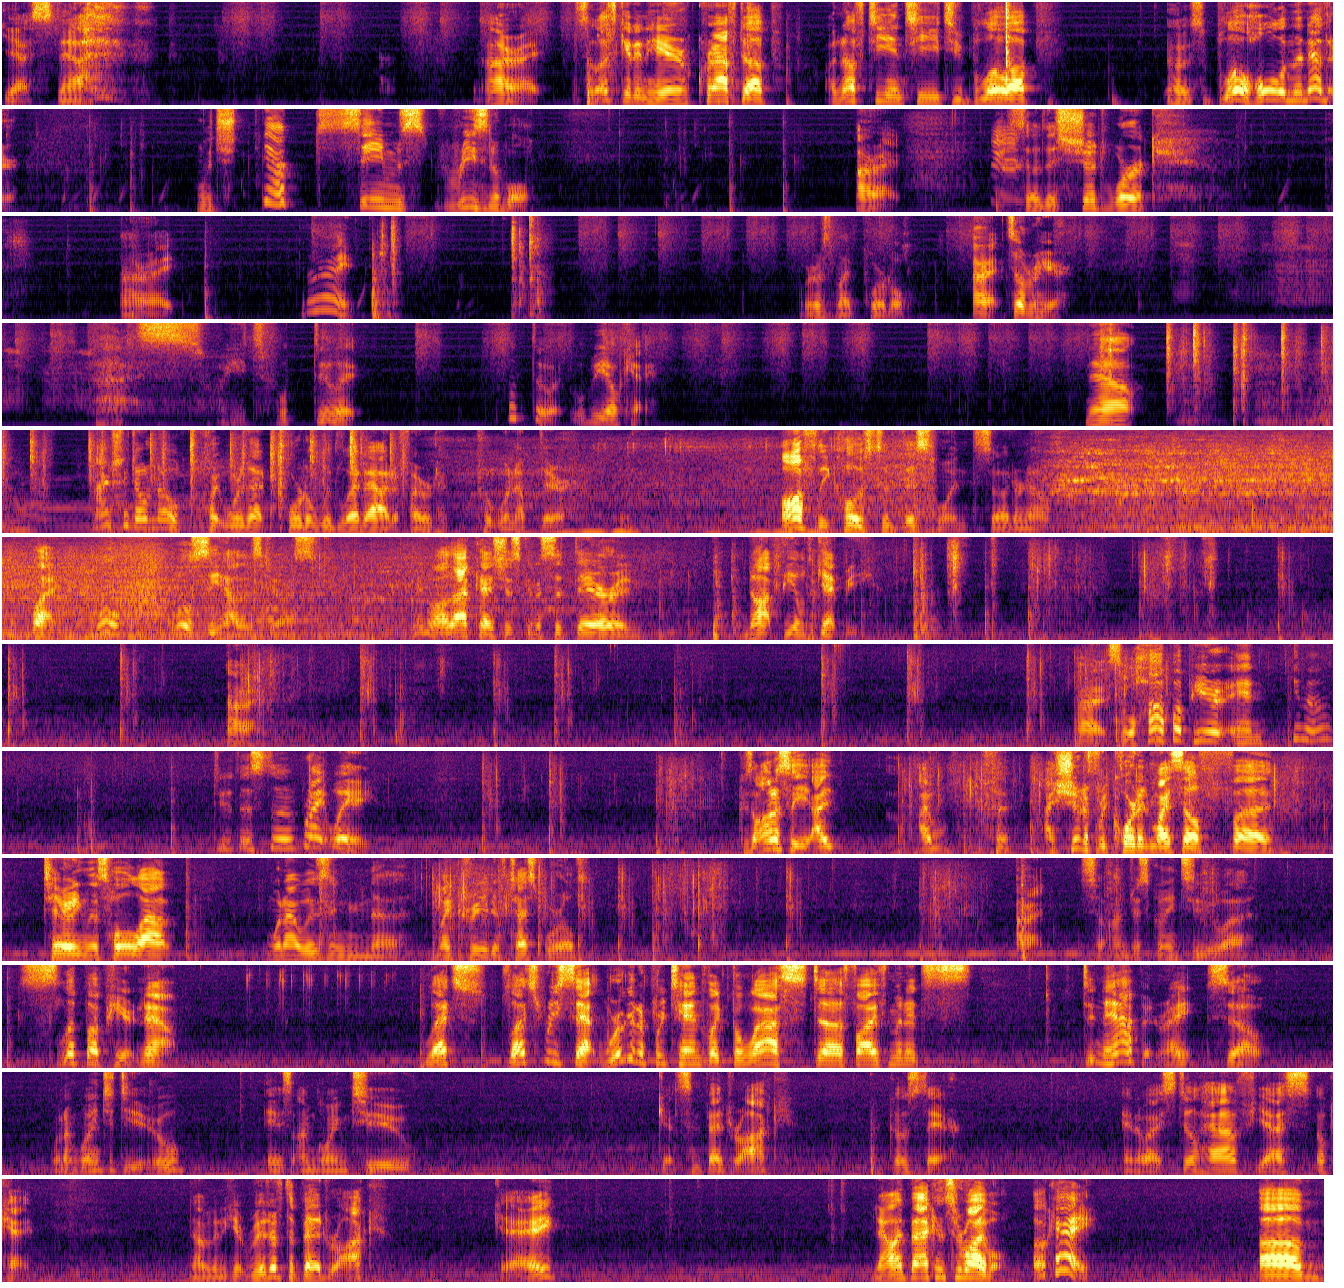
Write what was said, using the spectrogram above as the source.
Yes, now. All right. So let's get in here, craft up enough TNT to blow up, uh, so blow a hole in the nether. Which, you know, seems reasonable. All right. So this should work. All right. All right. Where's my portal? All right, it's over here. Ah, sweet. We'll do it. We'll do it. We'll be okay. Now, I actually don't know quite where that portal would let out if I were to put one up there. Awfully close to this one, so I don't know. But we'll we'll see how this goes. Meanwhile, that guy's just gonna sit there and not be able to get me. All right. All right, so we'll hop up here and, you know, do this the right way. Because honestly, I, I, I should have recorded myself uh, tearing this hole out when I was in uh, my creative test world. All right, so I'm just going to uh, slip up here now. Let's let's reset. We're gonna pretend like the last uh, five minutes didn't happen, right? So, what I'm going to do is I'm going to get some bedrock. It Goes there. And do I still have yes? Okay. Now I'm going to get rid of the bedrock. Okay. Now I'm back in survival. Okay. Um,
